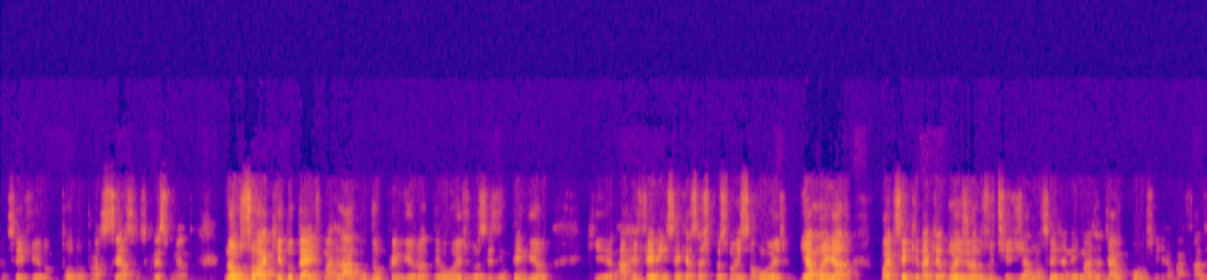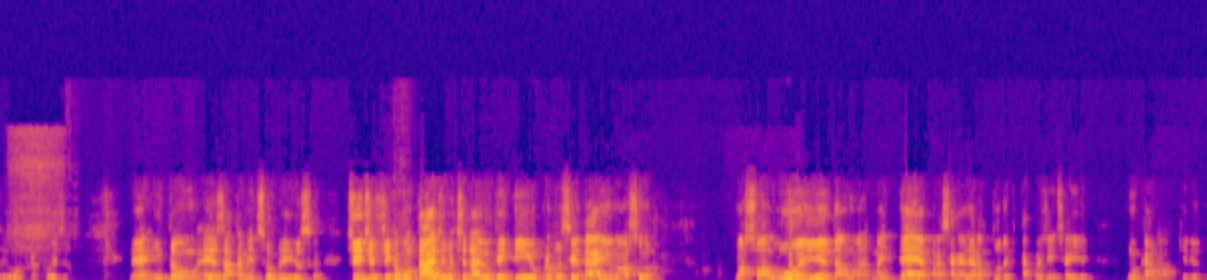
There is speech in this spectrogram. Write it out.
Vocês viram todo o processo de crescimento. Não só aqui do 10, mas lá do, do primeiro até hoje, vocês entenderam que a referência que essas pessoas são hoje. E amanhã, pode ser que daqui a dois anos o TID já não seja nem mais Agile Coach, já vai fazer outra coisa. Né? Então, é exatamente sobre isso. Tid, fica à vontade, vou te dar um tempinho para você dar aí o nosso, nosso alô aí, dar uma, uma ideia para essa galera toda que está com a gente aí no canal, querido.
